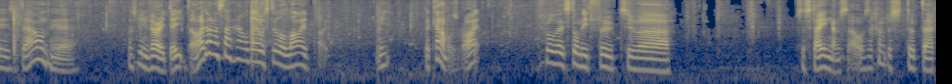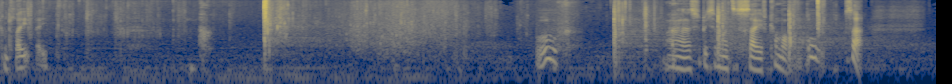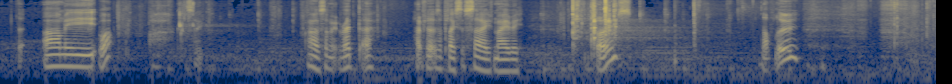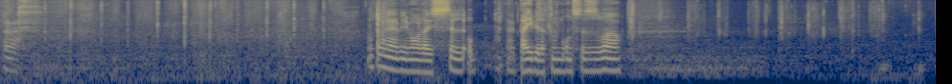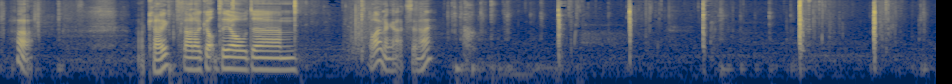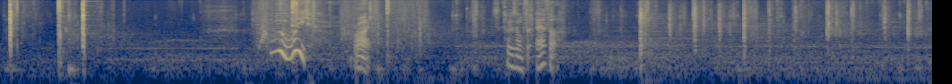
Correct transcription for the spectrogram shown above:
is down here? Must have been very deep though. I don't understand how they were still alive though. I mean, they're cannibals, right? Sure they still need food to uh, sustain themselves. They couldn't just stood there completely. Ooh. Wow, there should be somewhere to save. Come on. Ooh, what's that? The Army... What? Oh, something red there. Hopefully there's a place to save, maybe. Bones. Lovely. Ugh. There's going to be more of those silly little know, baby-looking monsters as well. Huh. Okay, glad I got the old um, climbing axe in, eh? Ooh wee! Right. This goes on forever.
